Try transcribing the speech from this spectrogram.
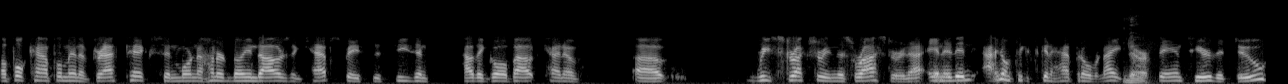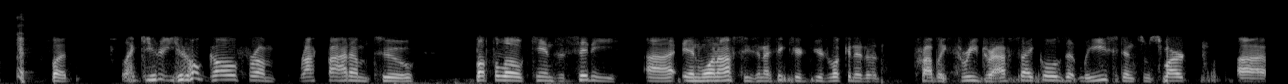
a full complement of draft picks and more than hundred million dollars in cap space this season. How they go about kind of uh, restructuring this roster, and I, and it I don't think it's going to happen overnight. There are fans here that do, but like you you don't go from rock bottom to Buffalo, Kansas City uh, in one off season. I think you're you're looking at a, probably three draft cycles at least, and some smart, uh,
